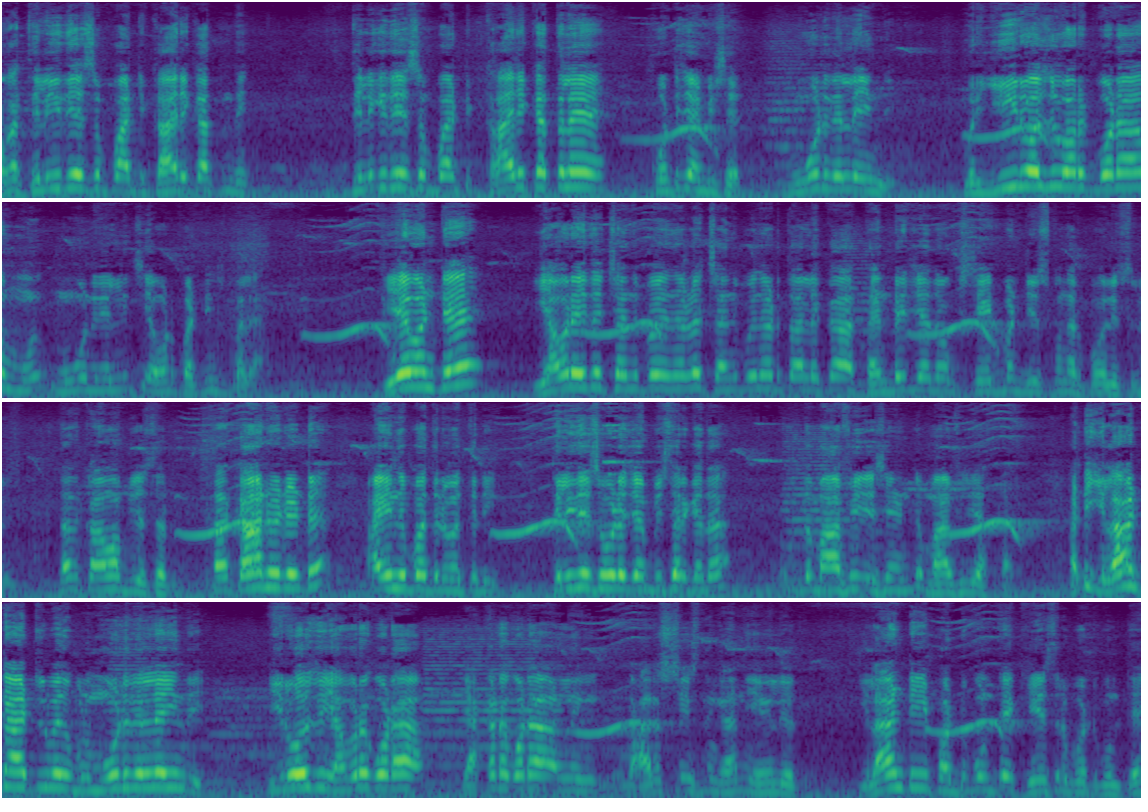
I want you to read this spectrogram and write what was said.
ఒక తెలుగుదేశం పార్టీ కార్యకర్తని తెలుగుదేశం పార్టీ కార్యకర్తలే కొట్టి చంపేశారు. మూడు నెలలు అయింది. మరి ఈ రోజు వరకు కూడా మూడు నెలల నుంచి ఎవరు పట్టించుకోలే. ఏమంటే ఎవరైతే చనిపోయినాడో చనిపోయినాడు తాలూకా తండ్రి చేత ఒక స్టేట్మెంట్ తీసుకున్నారు పోలీసులు. దాన్ని కామప్ చేస్తారు దాని కారణం ఏంటంటే ఐదు పత్రుడు ఒత్తిడి. తెలుగుదేశం కూడా చంపేశారు కదా. ఇంత మాఫీ చేసేయంటే మాఫీ చేస్తారు. అంటే ఇలాంటి వాటి మీద ఇప్పుడు మూడు నెలలు అయింది. ఈరోజు ఎవరు కూడా ఎక్కడ కూడా వాళ్ళని అరెస్ట్ చేసింది కానీ ఏం లేదు. ఇలాంటివి పట్టుకుంటే కేసులు పట్టుకుంటే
